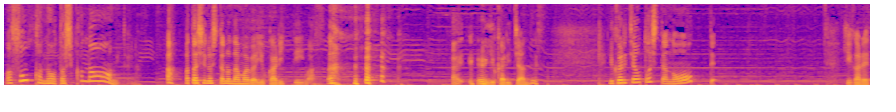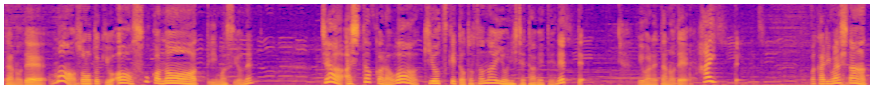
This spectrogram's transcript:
あ、そうかな？私かな？みたいな。あ、私の下の名前はゆかりって言います。はい、ゆかりちゃんです。ゆかりちゃん落としたの？って聞かれたので、まあその時は、ああ、そうかな？って言いますよね。じゃあ明日からは気をつけて落とさないようにして食べてねって言われたので、はいって、わかりましたって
